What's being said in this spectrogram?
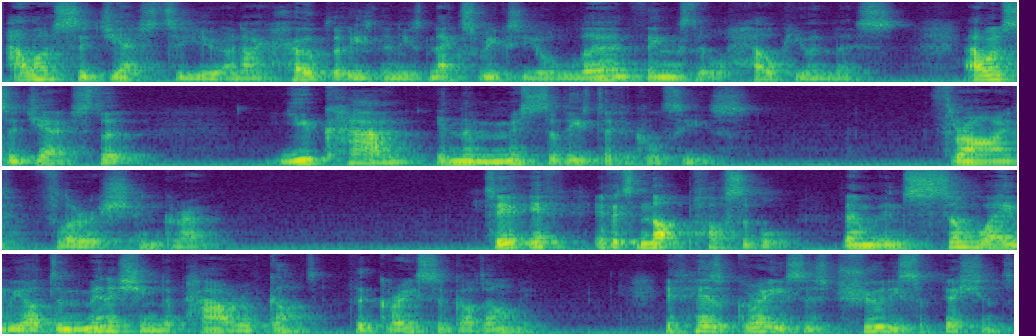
I want to suggest to you, and I hope that in these next weeks you'll learn things that will help you in this. I want to suggest that you can, in the midst of these difficulties, thrive, flourish, and grow. See, if, if it's not possible, then in some way we are diminishing the power of God, the grace of God, aren't we? If His grace is truly sufficient,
